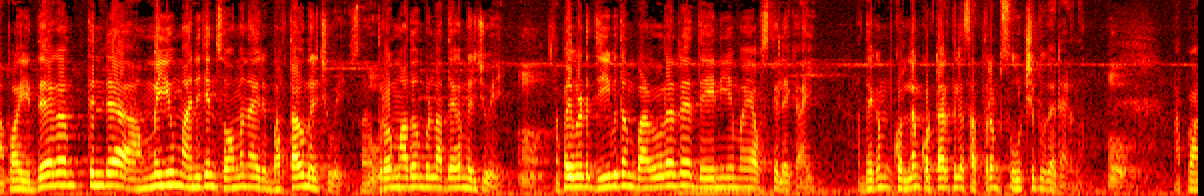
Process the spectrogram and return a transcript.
അപ്പോൾ ഇദ്ദേഹത്തിന്റെ അമ്മയും അനുജൻ സോമനായരും ഭർത്താവ് മരിച്ചുപോയി. സത്രവും മാധവൻ പിള്ള അദ്ദേഹം മരിച്ചുപോയി. അപ്പോൾ ഇവരുടെ ജീവിതം വളരെ ദയനീയമായ അവസ്ഥയിലേക്കായി. അദ്ദേഹം കൊല്ലം കൊട്ടാരത്തിലെ സത്രം സൂക്ഷിപ്പുകാരായിരുന്നു. അപ്പോൾ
